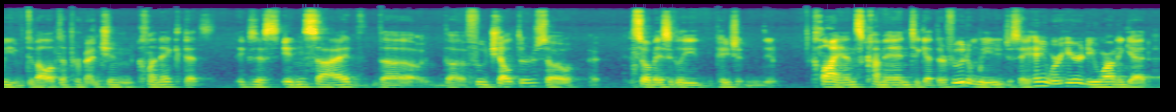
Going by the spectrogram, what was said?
we've developed a prevention clinic that exists inside the the food shelter. So so basically, patient clients come in to get their food, and we just say, hey, we're here. Do you want to get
